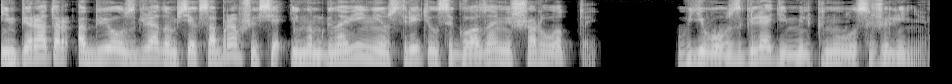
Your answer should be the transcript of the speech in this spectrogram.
Император обвел взглядом всех собравшихся и на мгновение встретился глазами с Шарлоттой. В его взгляде мелькнуло сожаление.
